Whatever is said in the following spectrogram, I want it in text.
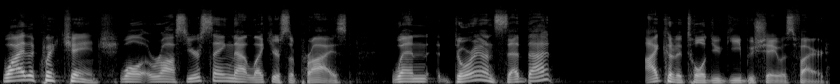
why the quick change? Well, Ross, you're saying that like you're surprised. When Dorion said that, I could have told you Guy Boucher was fired.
